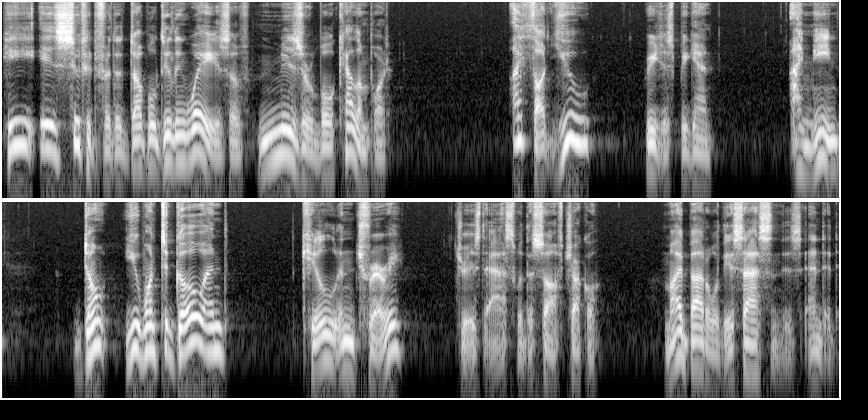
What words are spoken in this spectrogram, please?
He is suited for the double dealing ways of miserable Calimport. I thought you Regis began. I mean, don't you want to go and. Kill Entreri? Drizzt asked with a soft chuckle. My battle with the assassin is ended,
